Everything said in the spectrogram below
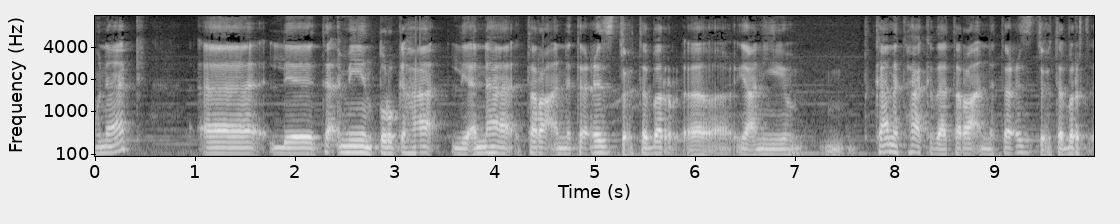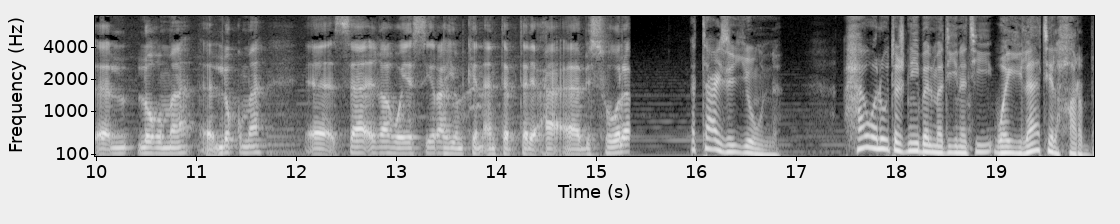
هناك آه، لتأمين طرقها لأنها ترى أن تعز تعتبر يعني كانت هكذا ترى أن تعز تعتبر لغمة لقمة سائغة ويسيرة يمكن أن تبتلعها آه، بسهولة. التعزيون حاولوا تجنيب المدينة ويلات الحرب.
